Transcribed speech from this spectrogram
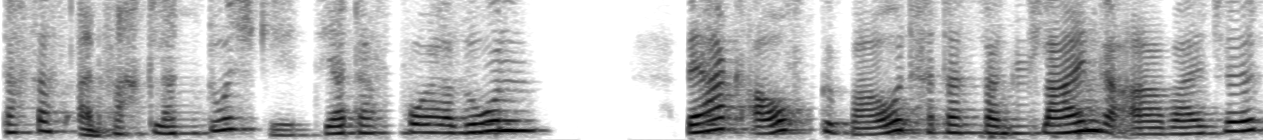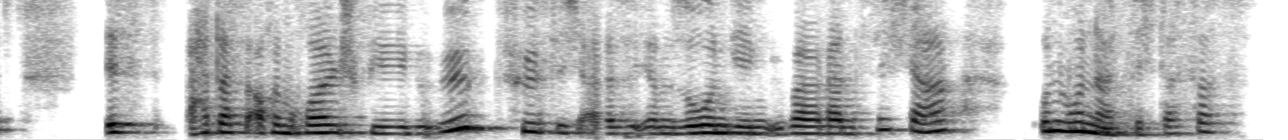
dass das einfach glatt durchgeht. Sie hat da vorher so einen Berg aufgebaut, hat das dann klein gearbeitet, ist, hat das auch im Rollenspiel geübt, fühlt sich also ihrem Sohn gegenüber ganz sicher und wundert sich, dass das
